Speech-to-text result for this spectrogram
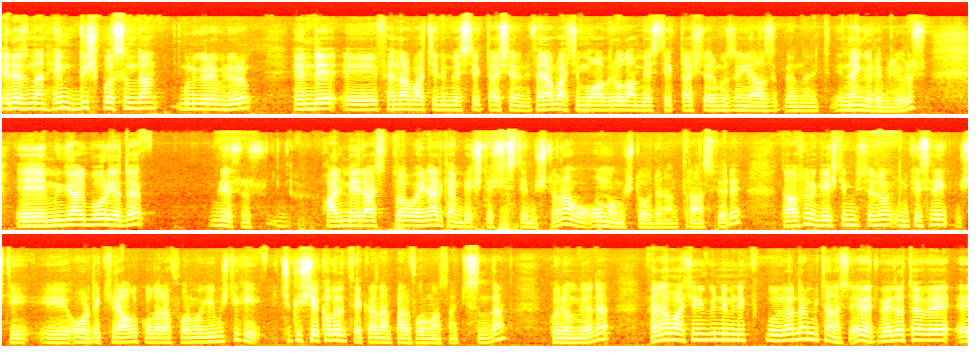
En azından hem dış basından bunu görebiliyorum hem de e, Fenerbahçeli meslektaşların, Fenerbahçe muhabiri olan meslektaşlarımızın yazdıklarından görebiliyoruz. E, Miguel Borya da biliyorsunuz Palmeiras'ta oynarken Beşiktaş istemişti onu ama olmamıştı o dönem transferi. Daha sonra geçtiğimiz sezon ülkesine gitmişti. Ee, orada kiralık olarak forma giymişti ki çıkış yakaladı tekrardan performans açısından Kolombiya'da. Fenerbahçe'nin gündemindeki futbolculardan bir tanesi. Evet Vedat'a ve e,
